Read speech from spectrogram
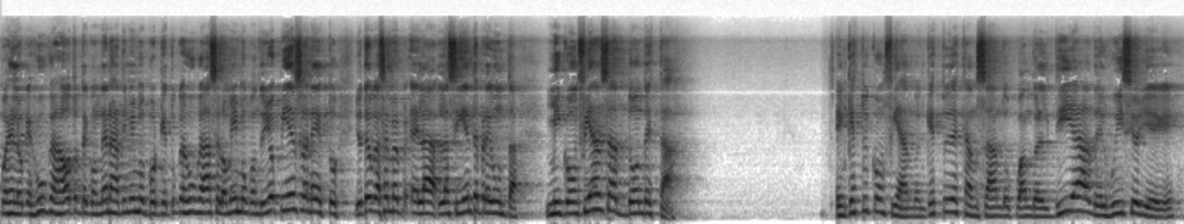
pues en lo que juzgas a otro te condenas a ti mismo porque tú que juzgas haces lo mismo. Cuando yo pienso en esto, yo tengo que hacerme eh, la siguiente pregunta. ¿Mi confianza dónde está? ¿En qué estoy confiando? ¿En qué estoy descansando cuando el día del juicio llegue?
